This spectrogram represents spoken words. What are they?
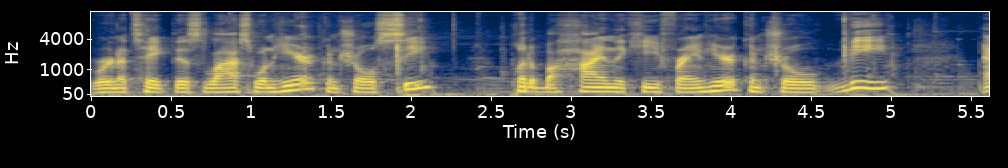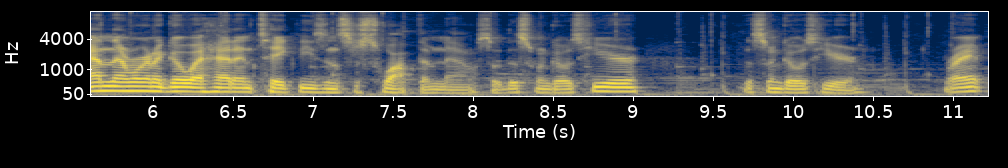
we're going to take this last one here, Control C, put it behind the keyframe here, Control V, and then we're going to go ahead and take these and just swap them now. So this one goes here. This one goes here. Right?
